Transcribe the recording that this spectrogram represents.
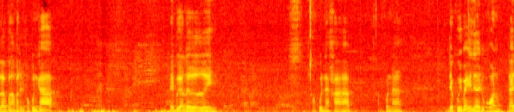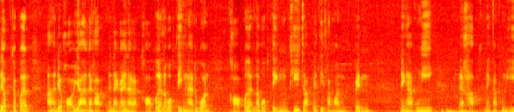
แล้วบ้ามาถึงขอบคุณครับไม่เบื่อเลย ขอบคุณนะครับ คุณนะ เดี๋ยวคุยไปเรื่อยทุกคนแล้วเดี๋ยวจะเปิดอ่าเดี๋ยวขออนุญาตนะครับไหนๆก็ไหนๆละขอเปิดระบบติ้งนะทุกคนขอเปิดระบบติ้งที่จะไปติดรางวัลเป็นในงานพรุ่งนี้นะครับในงานพรุ่งนี้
